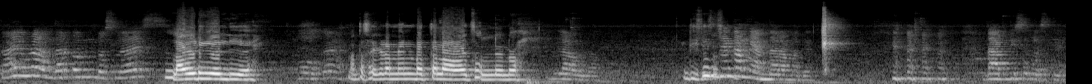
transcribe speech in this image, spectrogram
काय एवढा अंधार करून बसलायस? लाइट गेली आहे. हो काय आता सगळं मेन बत्ता लावायला चाललेलो. लावलं. दिसत दिसते का मी अंधारामध्ये? दात दिसत असते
